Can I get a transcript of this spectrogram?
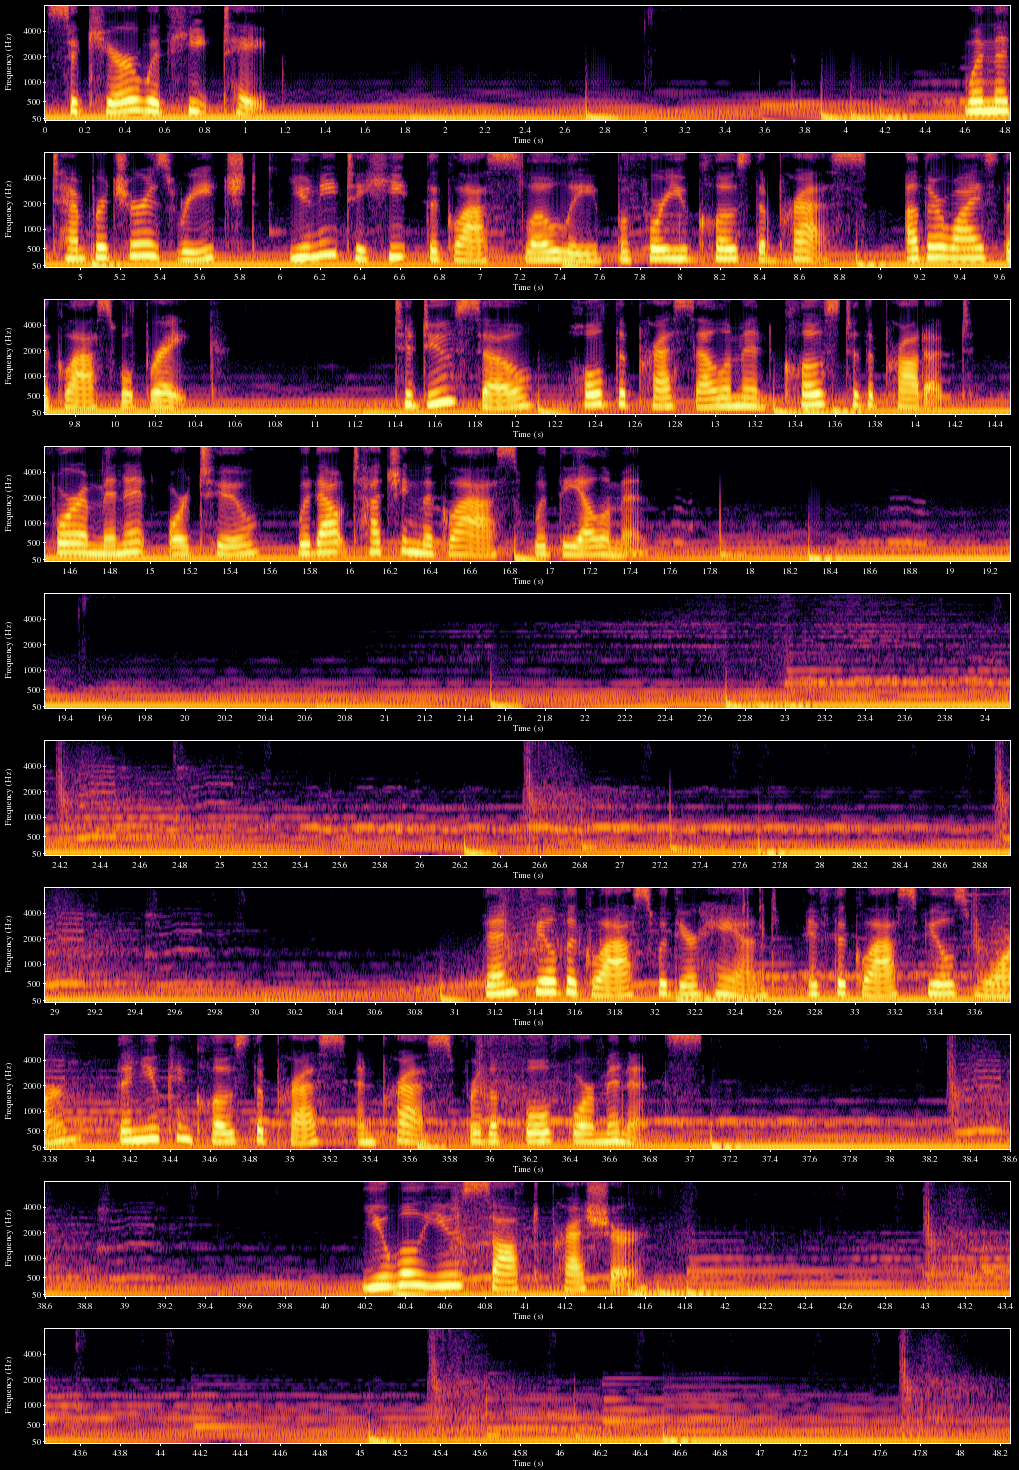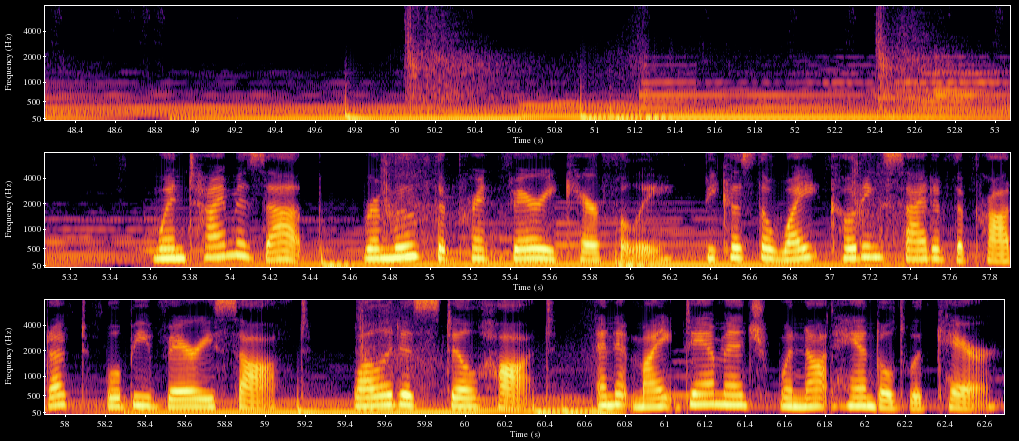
Secure with heat tape. When the temperature is reached, you need to heat the glass slowly before you close the press, otherwise the glass will break. To do so, hold the press element close to the product, for a minute or two, without touching the glass with the element. Then feel the glass with your hand, if the glass feels warm, then you can close the press and press for the full 4 minutes. You will use soft pressure. When time is up, remove the print very carefully, because the white coating side of the product will be very soft, while it is still hot, and it might damage when not handled with care.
